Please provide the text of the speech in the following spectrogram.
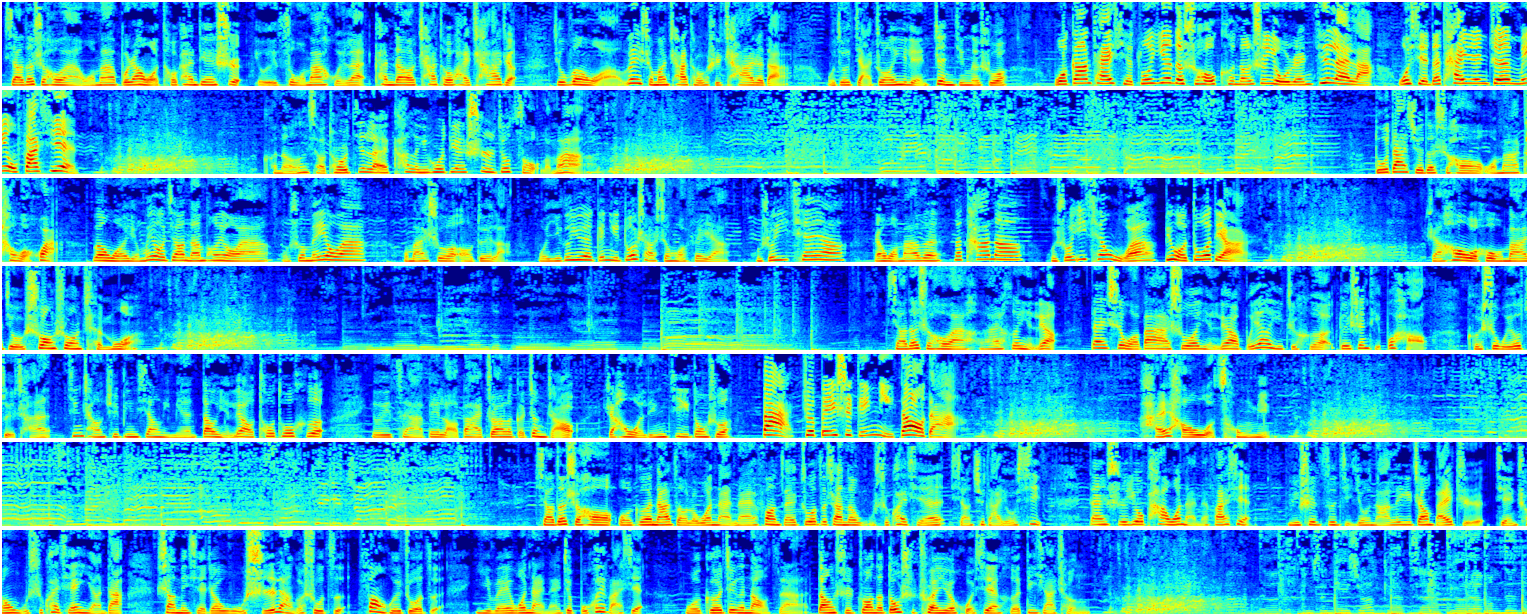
小的时候啊，我妈不让我偷看电视。有一次，我妈回来看到插头还插着，就问我为什么插头是插着的。我就假装一脸震惊的说：“我刚才写作业的时候，可能是有人进来啦，我写的太认真，没有发现。可能小偷进来看了一会儿电视就走了嘛。”读大学的时候，我妈套我话，问我有没有交男朋友啊？我说没有啊。我妈说：“哦，对了，我一个月给你多少生活费呀？”我说：“一千呀。”然后我妈问：“那他呢？”我说：“一千五啊，比我多点儿。”然后我和我妈就双双沉默。小的时候啊，很爱喝饮料。但是我爸说饮料不要一直喝，对身体不好。可是我又嘴馋，经常去冰箱里面倒饮料偷偷喝。有一次啊，被老爸抓了个正着，然后我灵机一动说：“爸，这杯是给你倒的。”还好我聪明。小的时候，我哥拿走了我奶奶放在桌子上的五十块钱，想去打游戏，但是又怕我奶奶发现，于是自己就拿了一张白纸，剪成五十块钱一样大，上面写着“五十”两个数字，放回桌子，以为我奶奶就不会发现。我哥这个脑子啊，当时装的都是穿越火线和地下城。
